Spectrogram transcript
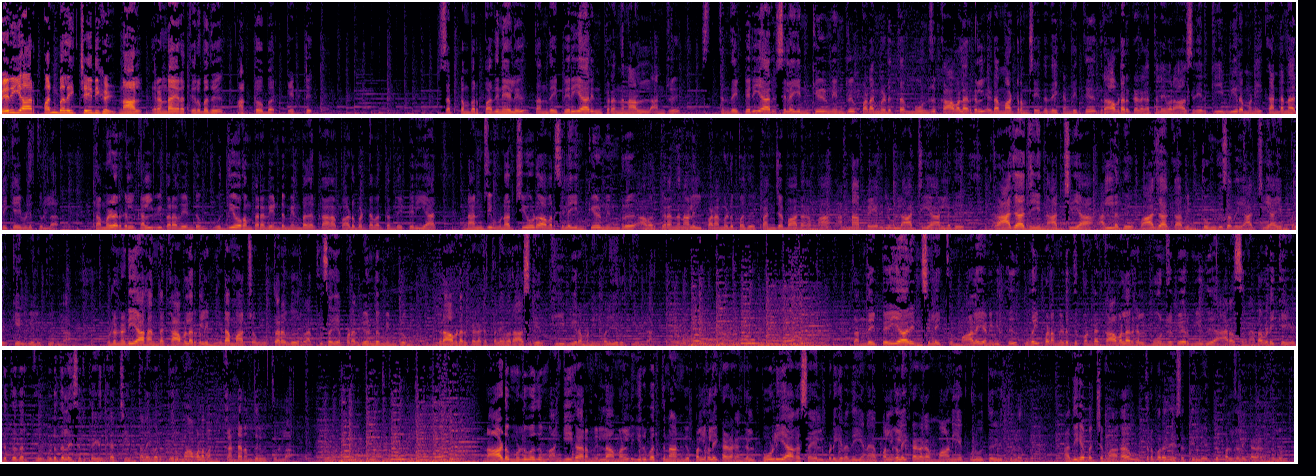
பெரியார் பண்பலை செய்திகள். நாள் இரண்டாயிரத்தி இருபது அக்டோபர் எட்டு. செப்டம்பர் பதினேழு தந்தை பெரியாரின் பிறந்தநாள் அன்று தந்தை பெரியார் சிலையின் கீழ் நின்று படமெடுத்த மூன்று காவலர்கள் இடமாற்றம் செய்ததை கண்டித்து திராவிடர் கழக தலைவர் ஆசிரியர் கி. வீரமணி கண்டன அறிக்கை விடுத்துள்ளார். தமிழர்கள் கல்வி பெற வேண்டும் உத்தியோகம் பெற வேண்டும் என்பதற்காக பாடுபட்டவர் தந்தை பெரியார். நன்றி உணர்ச்சியோடு அவர் சிலையின் கீழ் நின்று அவர் பிறந்த நாளில் படம் எடுப்பது பஞ்சபாதகமா? அண்ணா பெயரில் உள்ள ஆட்சியா அல்லது ராஜாஜியின் ஆட்சியா? அல்லது பாஜகவின் தொங்கு சதை ஆட்சியா என்று கேள்வி எழுப்பியுள்ளார். உடனடியாக அந்த காவலர்களின் இடமாற்ற உத்தரவு ரத்து செய்யப்பட வேண்டும் என்றும் திராவிடர் கழக தலைவர் ஆசிரியர் கி. வீரமணி வலியுறுத்தியுள்ளார். தந்தை பெரியாரின் சிலைக்கு மாலை அணிவித்து புகைப்படம் எடுத்துக்கொண்ட காவலர்கள் மூன்று பேர் மீது அரசு நடவடிக்கை எடுத்ததற்கு விடுதலை சிறுத்தைகள் கட்சியின் தலைவர் திருமாவளவன் கண்டனம் தெரிவித்துள்ளார். நாடு முழுவதும் அங்கீகாரம் இல்லாமல் இருபத்தி நான்கு பல்கலைக்கழகங்கள் போலியாக செயல்படுகிறது என பல்கலைக்கழக மானிய குழு தெரிவித்துள்ளது. அதிகபட்சமாக உத்தரப்பிரதேசத்தில் எட்டு பல்கலைக்கழகங்களும்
